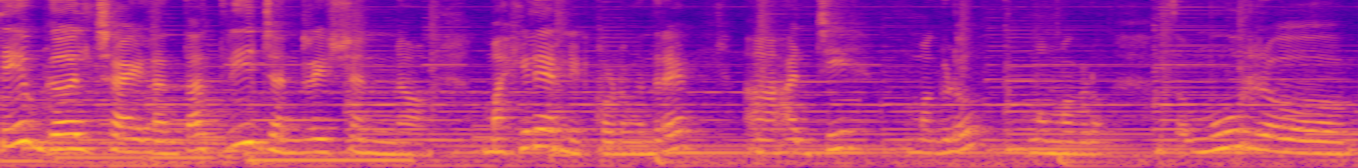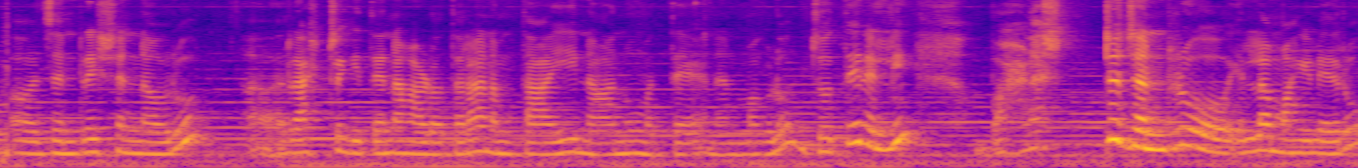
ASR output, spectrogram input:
ಸೇವ್ ಗರ್ಲ್ ಚೈಲ್ಡ್ ಅಂತ ತ್ರೀ ಜನ್ರೇಷನ್ ಮಹಿಳೆಯರನ್ನ ಇಟ್ಕೊಂಡು ಅಂದರೆ ಅಜ್ಜಿ, ಮಗಳು, ಮೊಮ್ಮಗಳು. ಸೊ ಮೂರು ಜನ್ರೇಷನ್ನವರು ರಾಷ್ಟ್ರಗೀತೆನ ಹಾಡೋ ಥರ ನಮ್ಮ ತಾಯಿ, ನಾನು ಮತ್ತು ನನ್ನ ಮಗಳು ಜೊತೆಯಲ್ಲಿ ಬಹಳಷ್ಟು ಜನರು, ಎಲ್ಲ ಮಹಿಳೆಯರು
